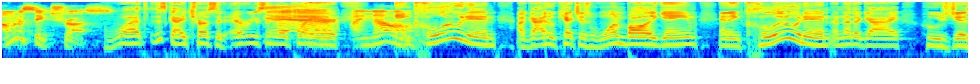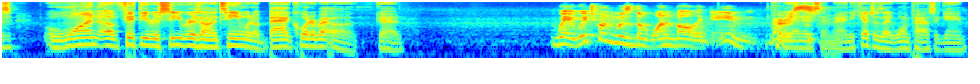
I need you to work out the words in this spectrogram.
I'm gonna say trust. What? This guy trusted every single Yeah, player, I know. including a guy who catches one ball a game, and including another guy who's just one of 50 receivers on a team with a bad quarterback. Oh, go ahead. Wait, which one was the one ball a game? Robbie? Anderson, man. He catches like one pass a game.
